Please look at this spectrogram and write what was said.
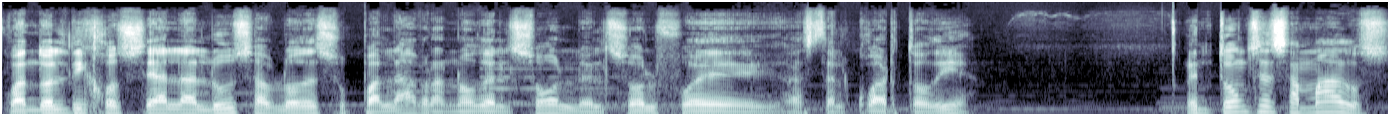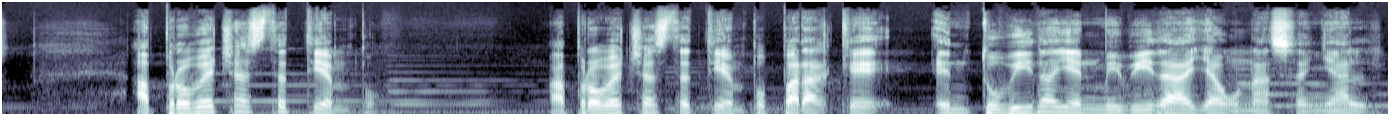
Cuando él dijo sea la luz, habló de su palabra, no del sol. El sol fue hasta el cuarto día. Entonces, amados, aprovecha este tiempo. Aprovecha este tiempo para que en tu vida y en mi vida haya una señal.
